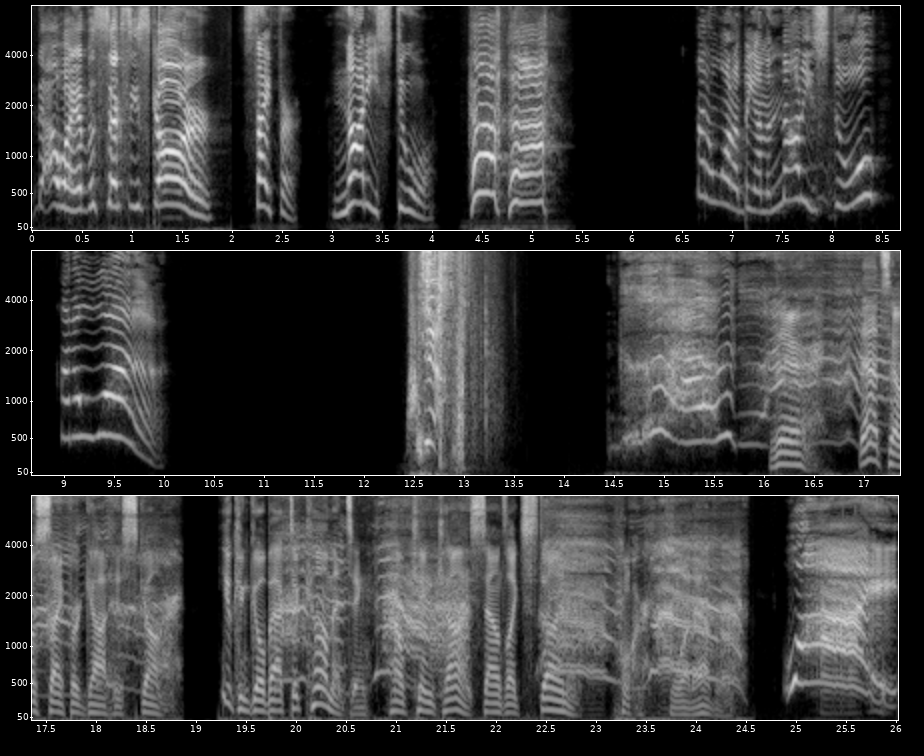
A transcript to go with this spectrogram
now I have a sexy scar. Cypher, naughty stool. Ha ha! I don't want to be on the naughty stool. I don't wanna. There. That's how Cypher got his scar. You can go back to commenting how King Kai sounds like Steiner, or whatever. Why?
